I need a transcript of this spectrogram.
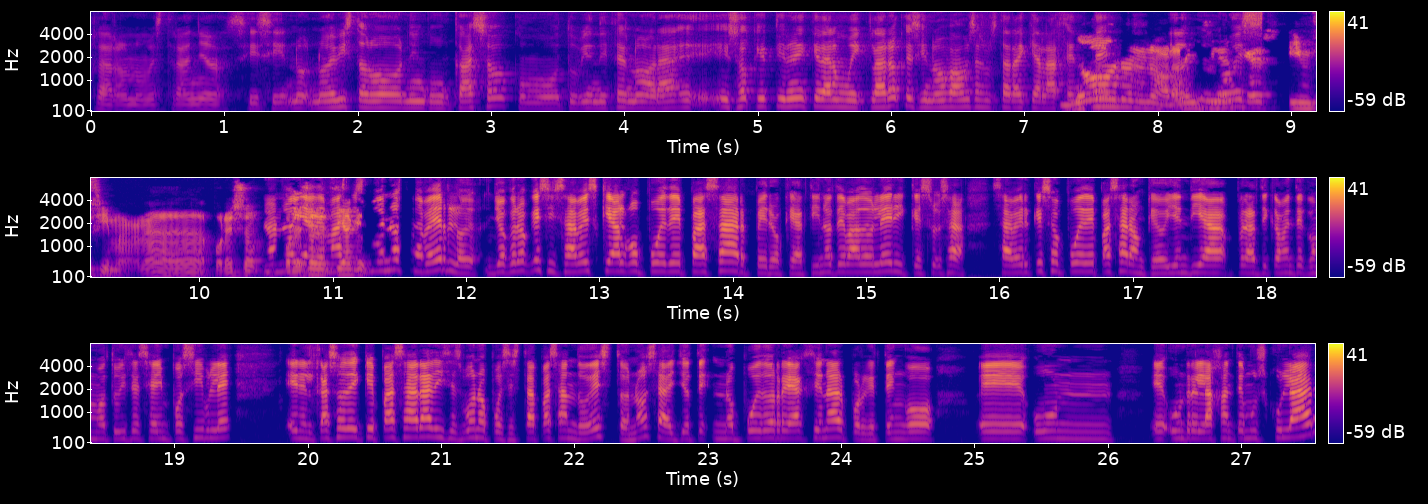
Claro, no me extraña. Sí, sí, no, no he visto ningún caso, como tú bien dices, no, ahora eh, eso que tiene que quedar muy claro, que si no vamos a asustar aquí a la gente. No, no, no, no, ahora la eh, es- es... ínfima, nada, nada. Por eso, No, no, por y eso además decía es que bueno saberlo. Yo creo que si sabes que algo puede pasar, pero que a ti no te va a doler y que eso, o sea, saber que eso puede pasar, aunque hoy en día prácticamente, como tú dices, sea imposible, en el caso de que pasara, dices, bueno, pues está pasando esto, ¿no? O sea, yo te- no puedo reaccionar porque tengo eh, un, eh, un relajante muscular,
